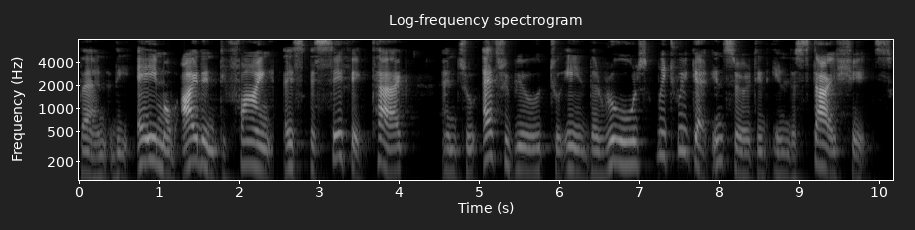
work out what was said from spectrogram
then the aim of identifying a specific tag and to attribute to it the rules which will get inserted in the style sheets.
